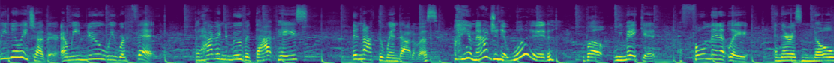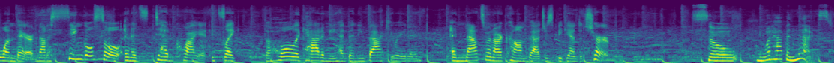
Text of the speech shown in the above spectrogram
We knew each other, and we knew we were fit. But having to move at that pace, it knocked the wind out of us. I imagine it would. Well, we make it a full minute late, and there is no one there, not a single soul, and it's dead quiet. It's like the whole academy had been evacuated. And that's when our comm badges began to chirp. So, what happened next?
